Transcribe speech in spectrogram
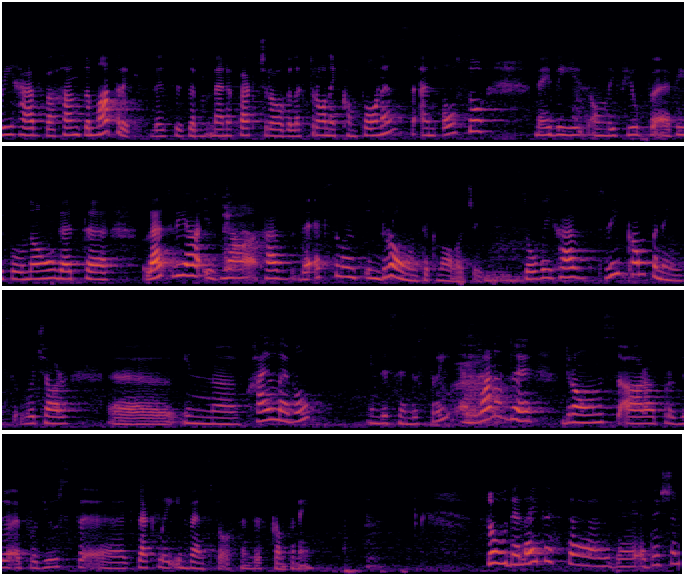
We have Hansa Matrix. This is a manufacturer of electronic components, and also maybe only few uh, people know that uh, Latvia is now have the excellence in drone technologies. So we have three companies which are uh, in uh, high level in this industry, and one of the drones are produ produced uh, exactly in Ventspils in this company. So the latest uh, the addition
